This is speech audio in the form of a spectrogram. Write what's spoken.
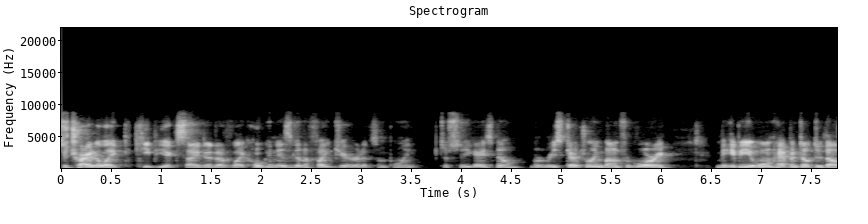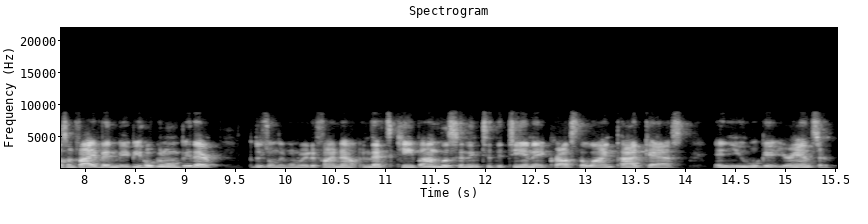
to try to like keep you excited of like Hogan is gonna fight Jarrett at some point. Just so you guys know, we're rescheduling Bound for Glory. Maybe it won't happen until 2005, and maybe Hogan won't be there. But there's only one way to find out, and that's keep on listening to the TNA Cross the Line podcast, and you will get your answer.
